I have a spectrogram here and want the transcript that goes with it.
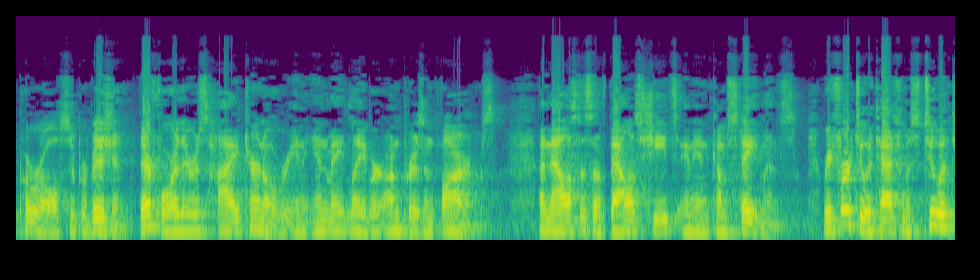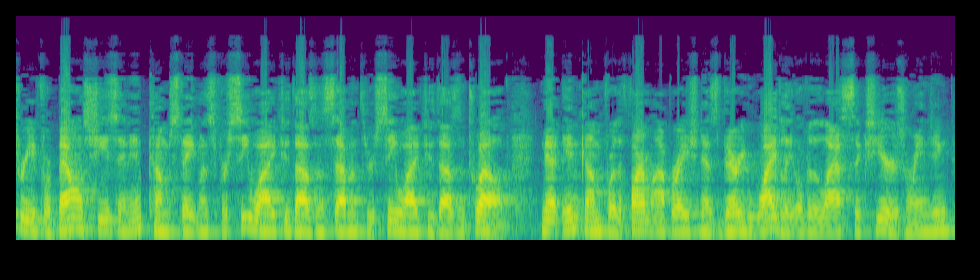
parole supervision. Therefore, there is high turnover in inmate labor on prison farms. Analysis of balance sheets and income statements. Refer to attachments 2 and 3 for balance sheets and income statements for CY 2007 through CY 2012. Net income for the farm operation has varied widely over the last six years, ranging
